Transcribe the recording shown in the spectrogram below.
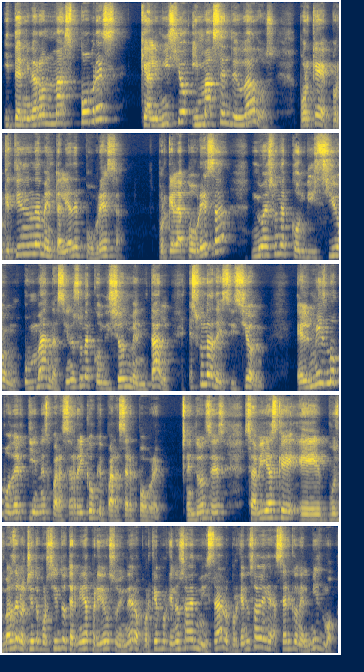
y terminaron más pobres que al inicio y más endeudados. ¿Por qué? Porque tienen una mentalidad de pobreza. Porque la pobreza no es una condición humana, sino es una condición mental, es una decisión. El mismo poder tienes para ser rico que para ser pobre. Entonces, sabías que eh, pues más del 80% termina perdiendo su dinero. ¿Por qué? Porque no sabe administrarlo, porque no sabe hacer con el mismo.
